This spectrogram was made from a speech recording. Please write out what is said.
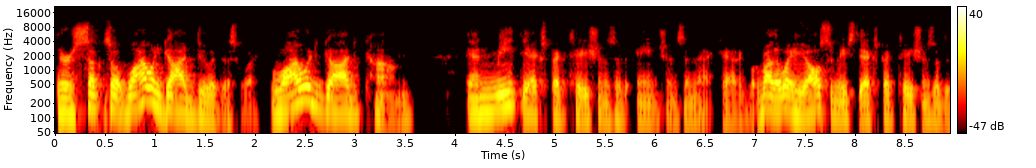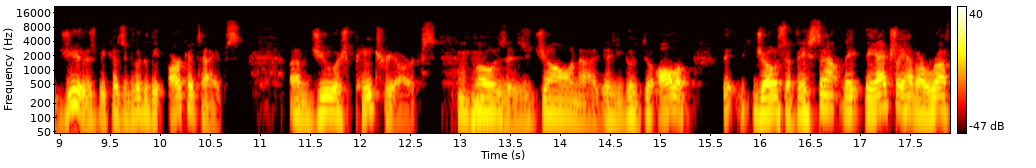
There's some so why would god do it this way? Why would god come and meet the expectations of ancients in that category. By the way, he also meets the expectations of the Jews because if you look at the archetypes of Jewish patriarchs, mm-hmm. Moses, Jonah, you go through all of the, Joseph, they sound they, they actually have a rough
